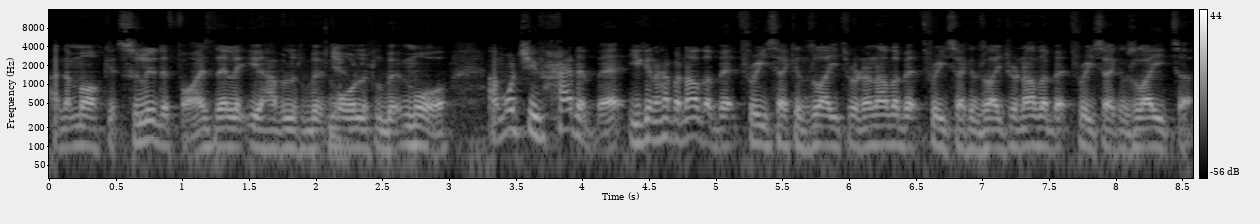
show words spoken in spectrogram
and the market solidifies, they let you have a little bit more, a little bit more. And once you've had a bet, you can have another bet three seconds later, and another bet three seconds later, another bet three seconds later.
